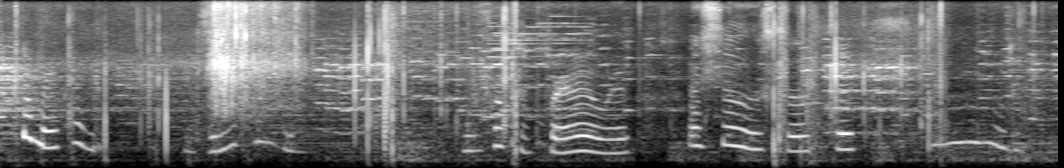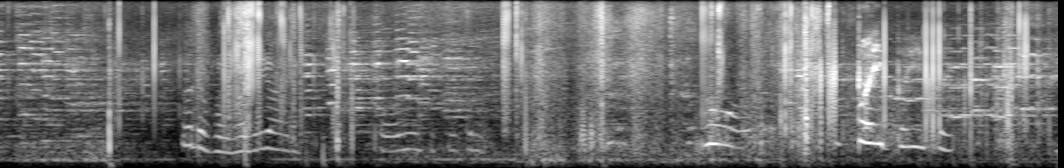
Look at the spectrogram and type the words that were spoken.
ต้นไม้พันธุ์สีพันธุ์ I'm fucking forever. I'm so stupid. ก็เดี๋ยวผมทำไม่ได้โอ้ยไปไปไปไป ไป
